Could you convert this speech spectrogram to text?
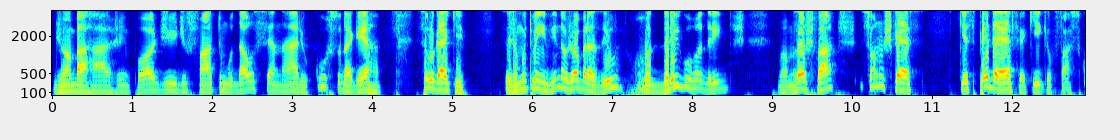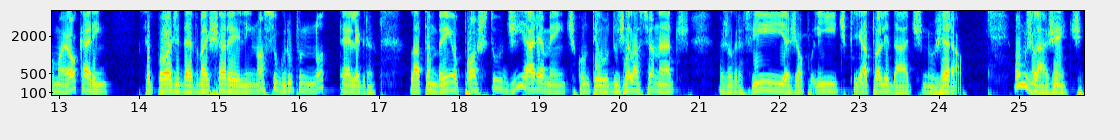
de uma barragem pode de fato mudar o cenário, o curso da guerra, seu lugar aqui. Seja muito bem-vindo ao Geo Brasil, Rodrigo Rodrigues. Vamos aos fatos. E só não esquece que esse PDF aqui, que eu faço com o maior carinho, você pode e deve baixar ele em nosso grupo no Telegram. Lá também eu posto diariamente conteúdos relacionados à geografia, geopolítica e atualidades no geral. Vamos lá, gente.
